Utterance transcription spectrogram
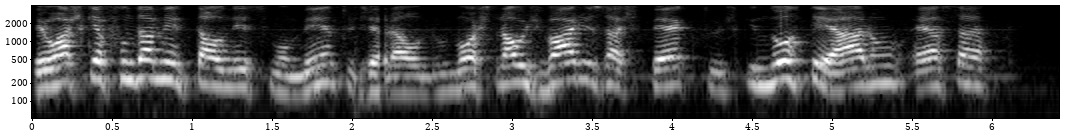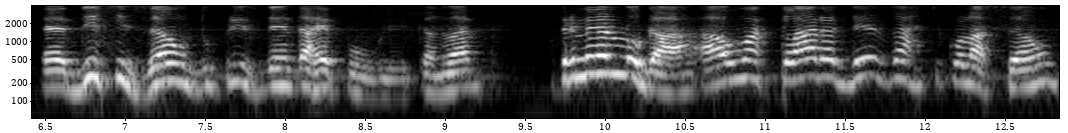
Eu acho que é fundamental nesse momento, Geraldo, mostrar os vários aspectos que nortearam essa é, decisão do presidente da República, não é? Em primeiro lugar, há uma clara desarticulação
